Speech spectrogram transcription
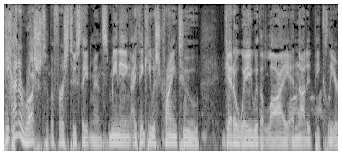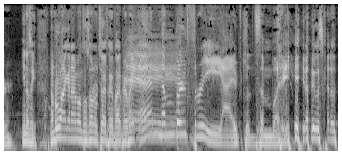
He kind of rushed the first two statements, meaning I think he was trying to get away with a lie and not it be clear. You know, it's like, number one, I got nine months on, number two, I got five permit, and number three, I've killed somebody. you know, it was kind of,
